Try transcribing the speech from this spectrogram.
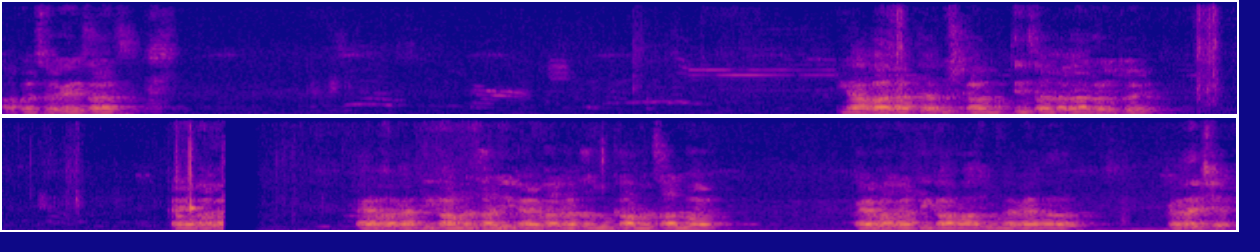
आपण सगळेच आज या भागातल्या दुष्काळमुक्तीचा लढा लढतोय. काही भागात काही भागातली कामं झाली काही भागात अजून कामं चालू आहेत? काही भागातली कामं अजून नव्यानं करायची आहेत?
